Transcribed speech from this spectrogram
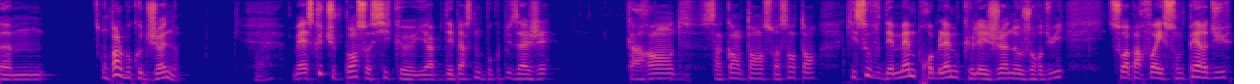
euh, on parle beaucoup de jeunes, mais est-ce que tu penses aussi qu'il y a des personnes beaucoup plus âgées 40, 50 ans, 60 ans, qui souffrent des mêmes problèmes que les jeunes aujourd'hui. Soit parfois ils sont perdus,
